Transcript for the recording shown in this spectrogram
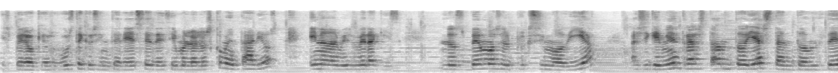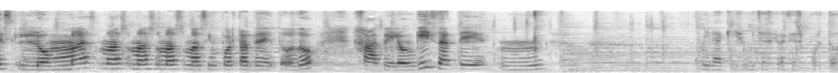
espero que os guste, que os interese, decídmelo en los comentarios. Y nada, mis merakis, nos vemos el próximo día, Así que mientras tanto y hasta entonces, lo más, más, más, más, más importante de todo, japelonguízate. Mm. Mira muchas gracias por todo.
